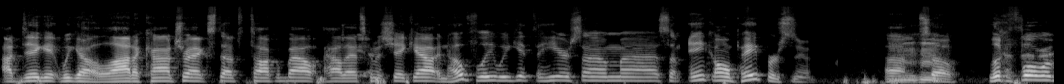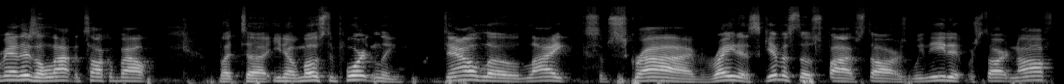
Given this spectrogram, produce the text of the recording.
I dig it. We got a lot of contract stuff to talk about, how that's going to shake out, and hopefully we get to hear some uh, some ink on paper soon. Um, mm-hmm. So looking forward, man. There's a lot to talk about, but uh, you know, most importantly, download, like, subscribe, rate us, give us those five stars. We need it. We're starting off.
